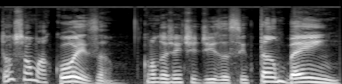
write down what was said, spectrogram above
Então, só uma coisa, quando a gente diz assim, também,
